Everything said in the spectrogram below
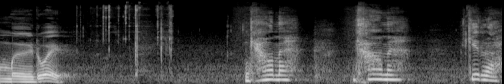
ำมือด้วยกินข้าวไหมกินข้าวไหมไม่กินหรอก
